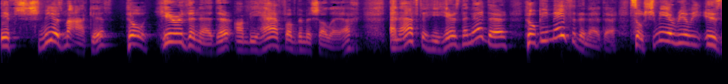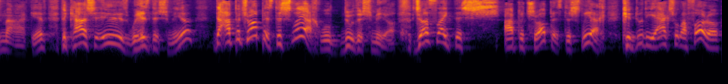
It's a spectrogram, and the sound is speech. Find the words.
if shmiyah is ma'akiv, he'll hear the neder on behalf of the Mishaleach, and after he hears the neder, he'll be made for the neder. So Shmiya really is Ma'akiv. The Kasha is, where's the Shmiya? The Apotropis, the Shliach, will do the Shmiya. Just like the sh- Apotropis, the Shliach, can do the actual Afara,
